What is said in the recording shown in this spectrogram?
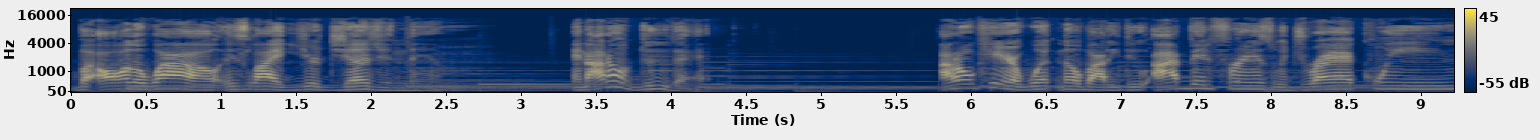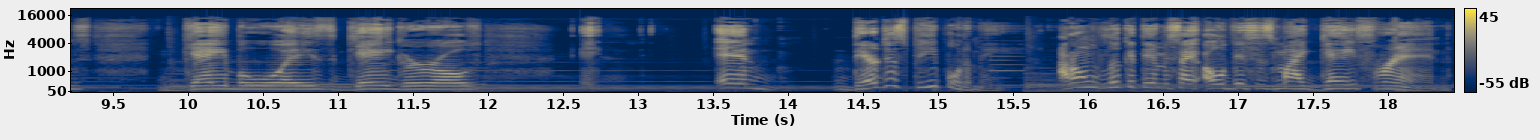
But all the while, it's like you're judging them. And I don't do that. I don't care what nobody do. I've been friends with drag queens, gay boys, gay girls, and they're just people to me. I don't look at them and say, oh, this is my gay friend.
